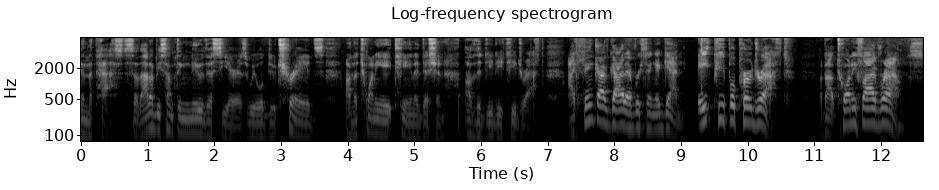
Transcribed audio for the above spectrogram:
in the past. So that'll be something new this year as we will do trades on the 2018 edition of the DDT draft. I think I've got everything again. 8 people per draft, about 25 rounds.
